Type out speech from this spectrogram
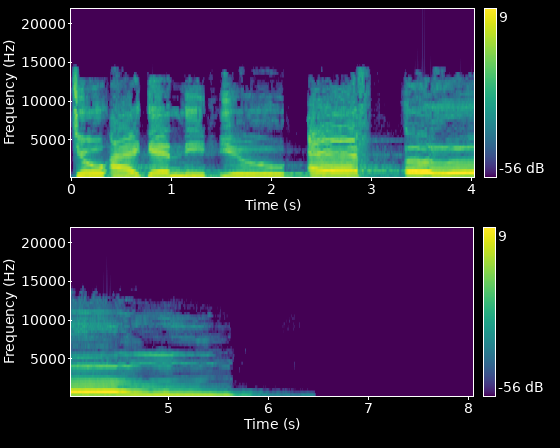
就爱点你 UFO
